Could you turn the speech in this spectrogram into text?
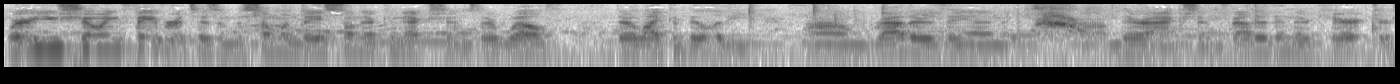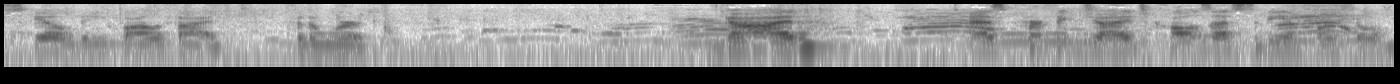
Where are you showing favoritism to someone based on their connections, their wealth, their likability, um, rather than um, their actions, rather than their character, skill, being qualified for the work. God, as perfect judge, calls us to be impartial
